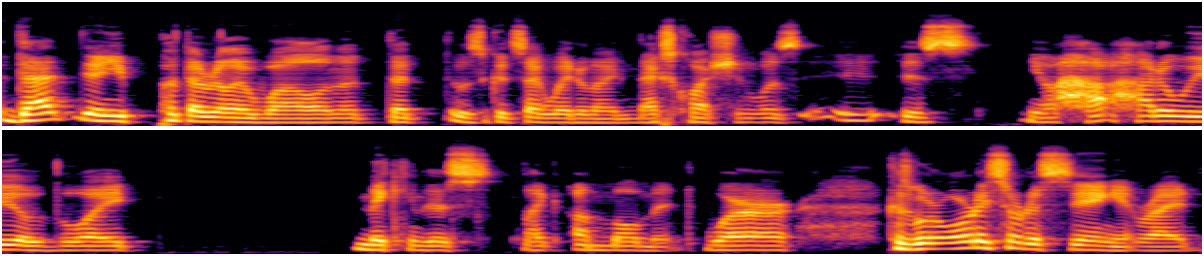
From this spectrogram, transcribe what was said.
that you put that really well, and that, that was a good segue to my next question. Was is you know how how do we avoid making this like a moment where because we're already sort of seeing it right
